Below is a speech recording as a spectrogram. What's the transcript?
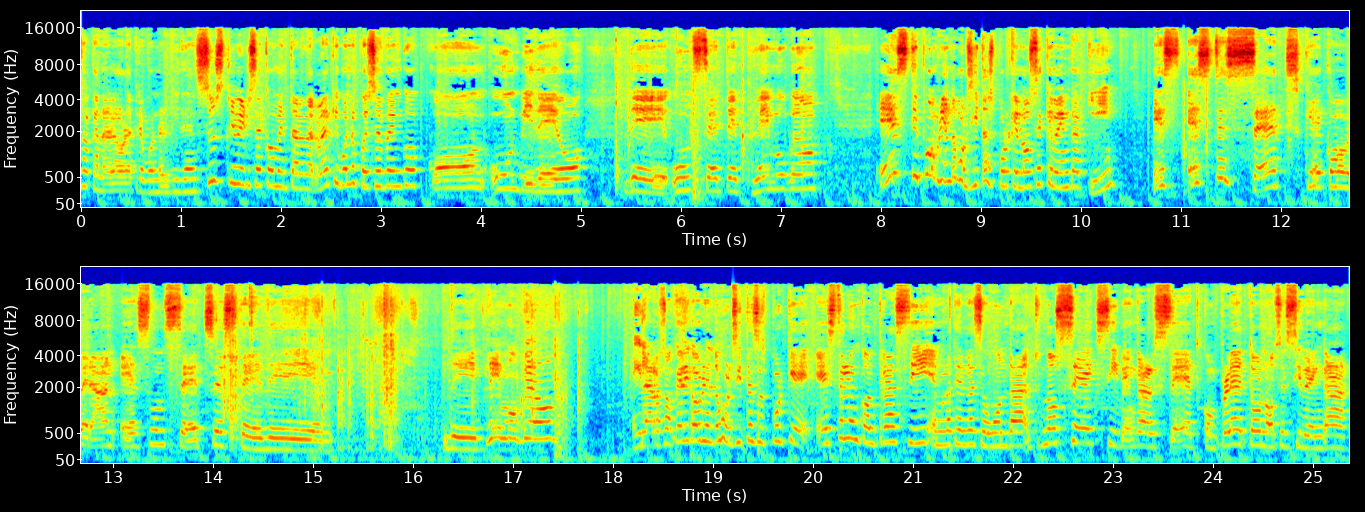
al canal, ahora te no olviden suscribirse, comentar, dar like. Y bueno, pues hoy vengo con un video de un set de Playmobil. Es tipo abriendo bolsitas porque no sé qué venga aquí. Es este set que como verán es un set este de, de Playmobil. Y la razón que digo abriendo bolsitas es porque este lo encontré así en una tienda de segunda. No sé si venga el set completo, no sé si venga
